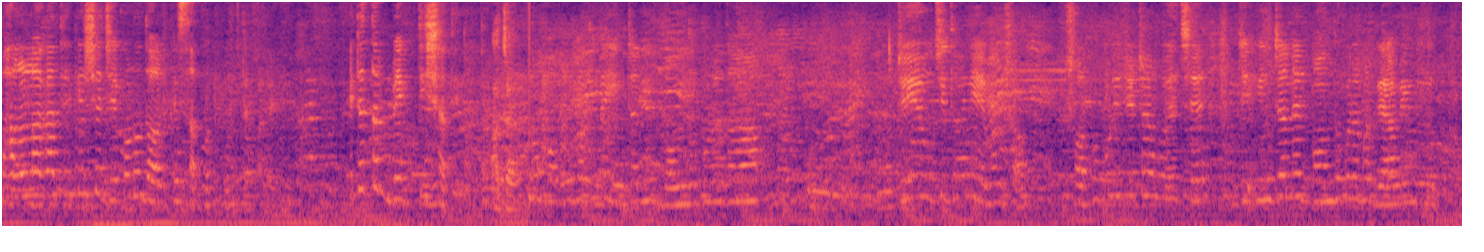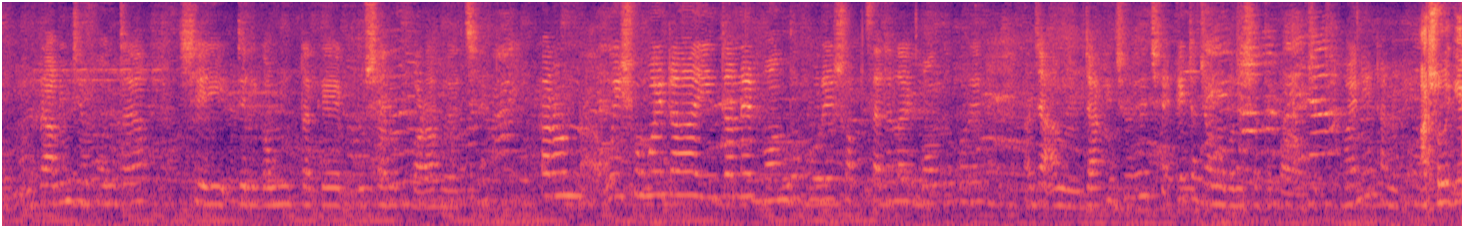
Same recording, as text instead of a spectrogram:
ভালো লাগা থেকে সে যে কোনো দলকে সাপোর্ট করতে পারে। এটা তার ব্যক্তি স্বাধীনতা। আচ্ছা। ইন্টারনেট বন্ধ করে দেওয়া মোটেই উচিত হয়নি এবং সব সর্বোপরি যেটা হয়েছে, যে ইন্টারনেট বন্ধ করে আবার গ্রামীণ গ্রামীণ যে ফোনটা সেই টেলিকমটাকে দোষারোপ করা হয়েছে। কারণ ওই সময়টা ইন্টারনেট বন্ধ করে, সব স্যাটেলাইট বন্ধ করে, যা যা কিছু হয়েছে, এটা জনগণের সাথে করা উচিত। হয়নি এটা আসলে কি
